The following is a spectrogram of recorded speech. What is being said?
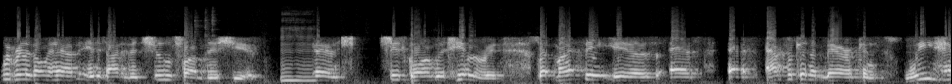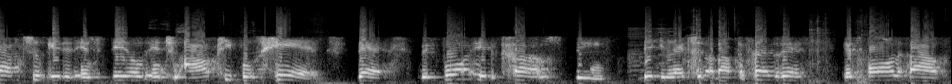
we really don't have anybody to choose from this year, mm-hmm. and sh- she's going with Hillary. But my thing is, as as African Americans, we have to get it instilled into our people's heads that before it becomes the big election about the president, it's all about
